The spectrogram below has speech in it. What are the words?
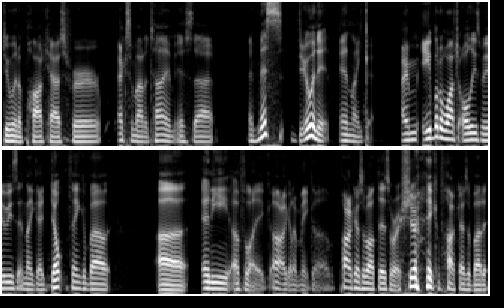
doing a podcast for X amount of time is that I miss doing it and like I'm able to watch all these movies and like I don't think about uh any of like oh I gotta make a podcast about this or I should make a podcast about it.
